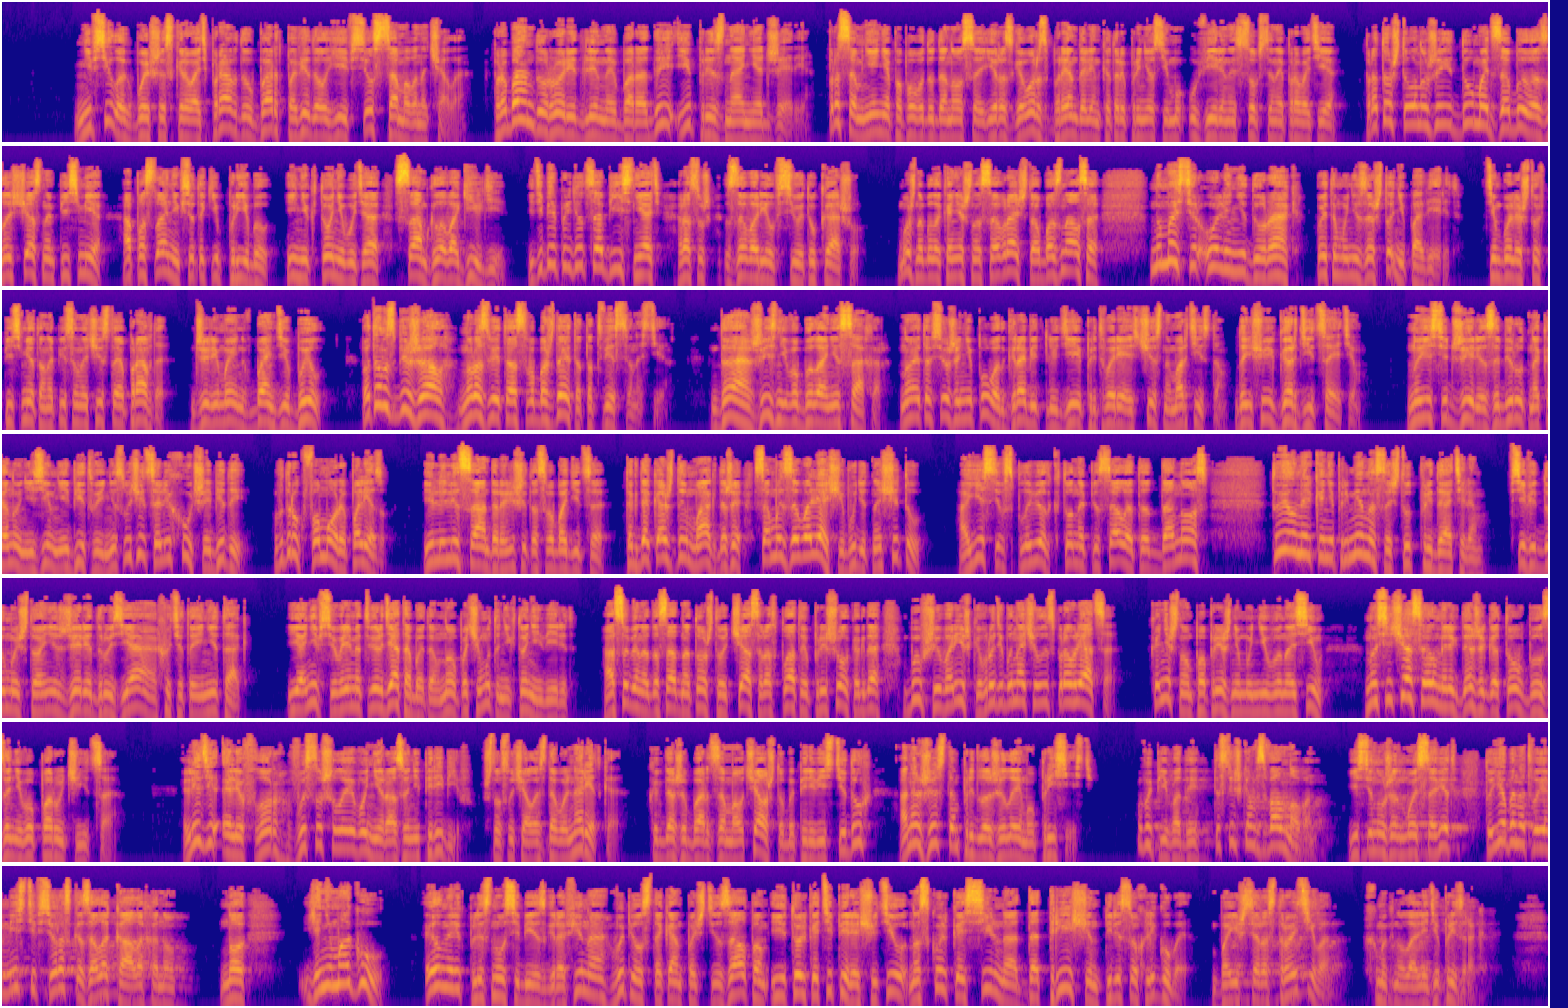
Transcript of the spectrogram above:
не в силах больше скрывать правду, Барт поведал ей все с самого начала. Про банду Рори Длинной Бороды и признание Джерри. Про сомнения по поводу доноса и разговор с Брэндолин, который принес ему уверенность в собственной правоте. Про то, что он уже и думать забыл о злосчастном письме, а посланник все-таки прибыл, и не кто-нибудь, а сам глава гильдии. И теперь придется объяснять, раз уж заварил всю эту кашу. Можно было, конечно, соврать, что обознался, но мастер Олли не дурак, поэтому ни за что не поверит. Тем более, что в письме-то написана чистая правда. Джерри Мэйн в банде был. Потом сбежал, но разве это освобождает от ответственности? Да, жизнь его была не сахар, но это все же не повод грабить людей, притворяясь честным артистом, да еще и гордиться этим. Но если Джерри заберут накануне зимней битвы, не случится ли худшей беды? Вдруг фоморы полезут? Или Лиссандр решит освободиться? Тогда каждый маг, даже самый завалящий, будет на счету. А если всплывет, кто написал этот донос, то Элмерика непременно сочтут предателем. Все ведь думают, что они с Джерри друзья, хоть это и не так. И они все время твердят об этом, но почему-то никто не верит. Особенно досадно то, что час расплаты пришел, когда бывший воришка вроде бы начал исправляться. Конечно, он по-прежнему невыносим, Но сейчас Элмерик даже готов был за него поручиться. Леди Элифлор выслушала его, ни разу не перебив, что случалось довольно редко. Когда же Барт замолчал, чтобы перевести дух, она жестом предложила ему присесть. «Выпей воды, ты слишком взволнован. Если нужен мой совет, то я бы на твоем месте все рассказала Калахану. Но я не могу!» Элмерик плеснул себе из графина, выпил стакан почти залпом и только теперь ощутил, насколько сильно до трещин пересохли губы. «Боишься расстроить его?» — хмыкнула леди-призрак.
